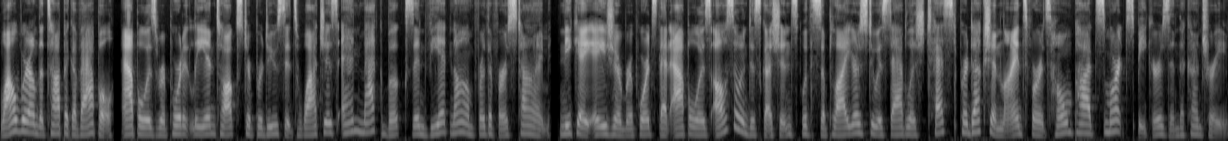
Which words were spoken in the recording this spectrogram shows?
While we're on the topic of Apple, Apple is reportedly in talks to produce its watches and MacBooks in Vietnam for the first time. Nikkei Asia reports that Apple is also in discussions with suppliers to establish test production lines for its HomePod smart speakers in the country.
